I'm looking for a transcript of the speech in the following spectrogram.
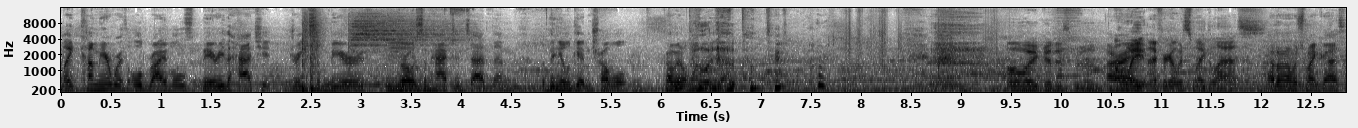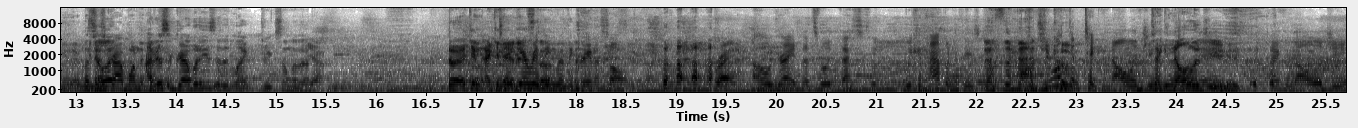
like come here with old rivals, bury the hatchet, drink some beers, throw some hatchets at them, but then you'll get in trouble. Probably don't want to do that. Oh my goodness, bro. oh right. wait, I forgot what's my glass. I don't know which my glass either. Let's You know just what? grab one of these. I'm these. just gonna grab one of these and then like drink some of that. yeah. So I can I can Take everything stuff. with a grain of salt. right. Oh, you're right. That's what that's what we can happen with these. That's the magic Look of at technology. Technology. Technology.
